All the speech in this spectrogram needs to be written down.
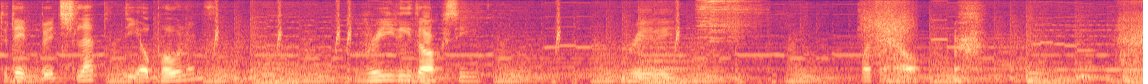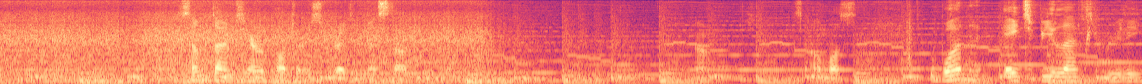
Do they bitch slap the opponent? Really, Doxy? Really? What the hell? Sometimes Harry Potter is pretty messed up. Oh, it's almost one HP left, really.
